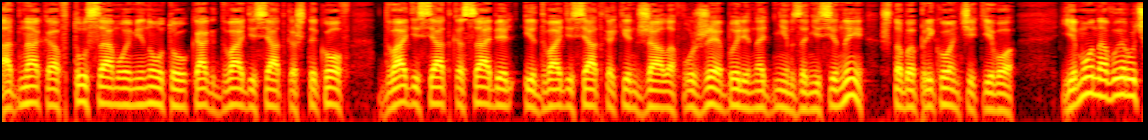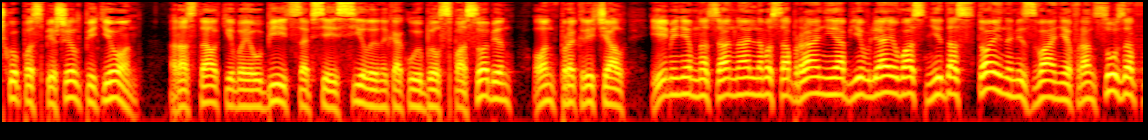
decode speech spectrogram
Однако в ту самую минуту, как два десятка штыков, два десятка сабель и два десятка кинжалов уже были над ним занесены, чтобы прикончить его, ему на выручку поспешил Петион. Расталкивая убийц со всей силы, на какую был способен, он прокричал «Именем национального собрания объявляю вас недостойными звания французов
